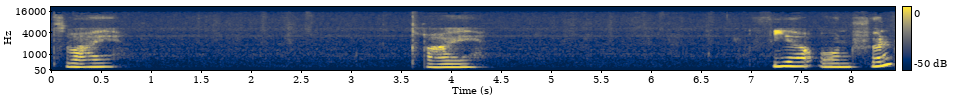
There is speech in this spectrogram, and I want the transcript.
zwei, drei, vier und fünf.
